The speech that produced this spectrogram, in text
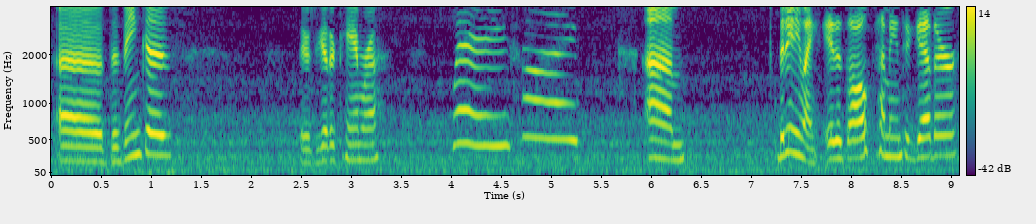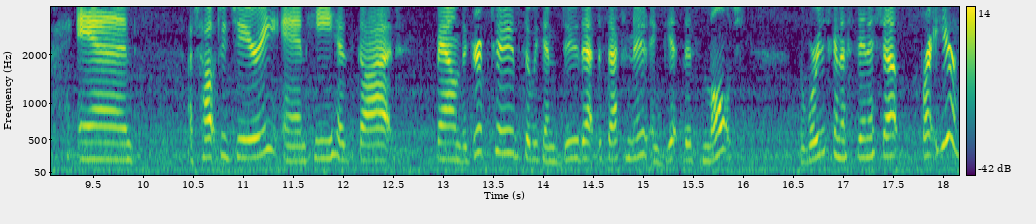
of the vincas. There's the other camera. Wave, hi. Um, but anyway, it is all coming together and I talked to Jerry and he has got found the drip tube so we can do that this afternoon and get this mulch. But we're just gonna finish up right here.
